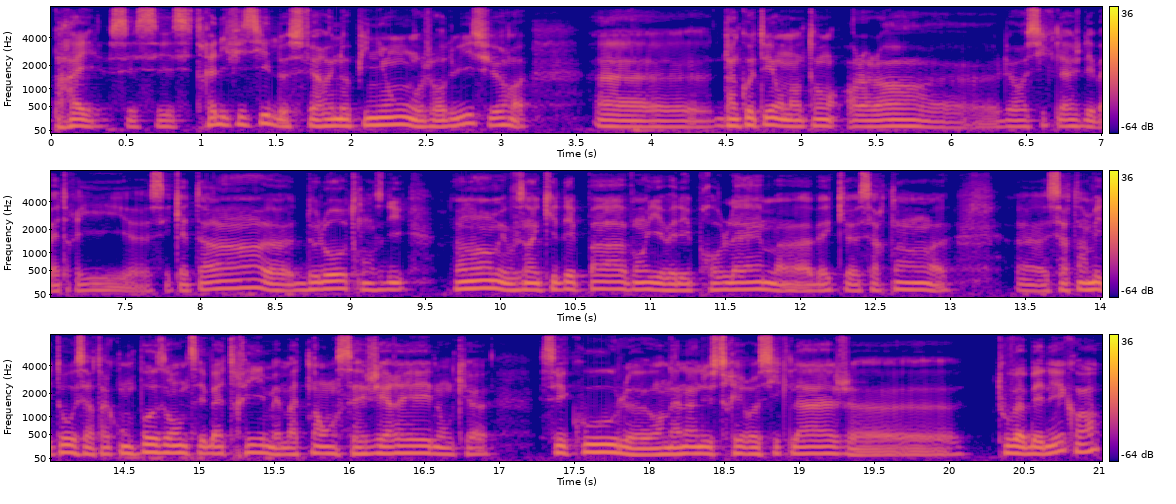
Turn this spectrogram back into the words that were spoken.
Pareil, c'est très difficile de se faire une opinion aujourd'hui sur euh, d'un côté, on entend oh là là, euh, le recyclage des batteries, euh, c'est cata. de l'autre, on se dit non, non, mais vous inquiétez pas, avant il y avait des problèmes avec certains, certains métaux, certains composants de ces batteries, mais maintenant on sait gérer, donc c'est cool, on a l'industrie recyclage, tout va béné, quoi.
